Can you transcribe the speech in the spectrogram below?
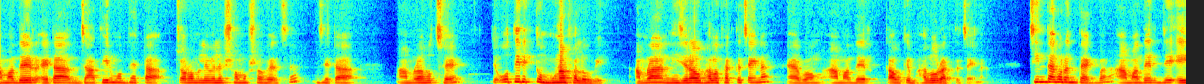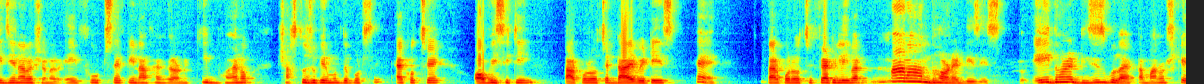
আমাদের এটা জাতির মধ্যে একটা চরম লেভেলের সমস্যা হয়েছে, যেটা আমরা হচ্ছে যে অতিরিক্ত মুনাফা লোভী। আমরা নিজেরাও ভালো থাকতে চাই না এবং আমাদের কাউকে ভালো রাখতে চাই না। চিন্তা করেন তো একবার, আমাদের যে এই জেনারেশনের, এই ফুড সেফটি না থাকার কারণে কি ভয়ানক স্বাস্থ্য ঝুঁকির মধ্যে পড়ছে? এক হচ্ছে অবিসিটি তারপরে হচ্ছে ডায়াবেটিস হ্যাঁ তারপরে হচ্ছে ফ্যাটি লিভার নানান ধরনের ডিজিজ তো এই ধরনের ডিজিজগুলো একটা মানুষকে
